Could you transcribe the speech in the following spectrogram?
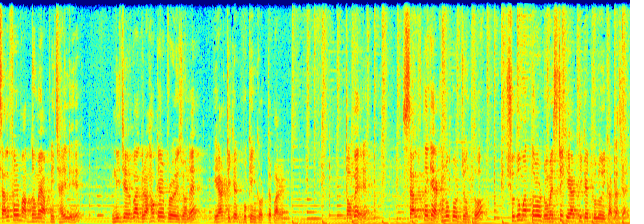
সেলফের মাধ্যমে আপনি চাইলে নিজের বা গ্রাহকের প্রয়োজনে এয়ার টিকিট বুকিং করতে পারেন। তবে সেলফ থেকে এখনও পর্যন্ত শুধুমাত্র ডোমেস্টিক এয়ার টিকিটগুলোই কাটা যায়।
